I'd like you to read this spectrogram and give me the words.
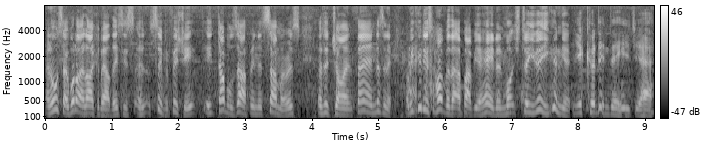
And also, what I like about this is uh, super fishy. It, it doubles up in the summer as, as a giant fan, doesn't it? And we could just hover that above your head and watch TV, couldn't you? You could indeed, yeah.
